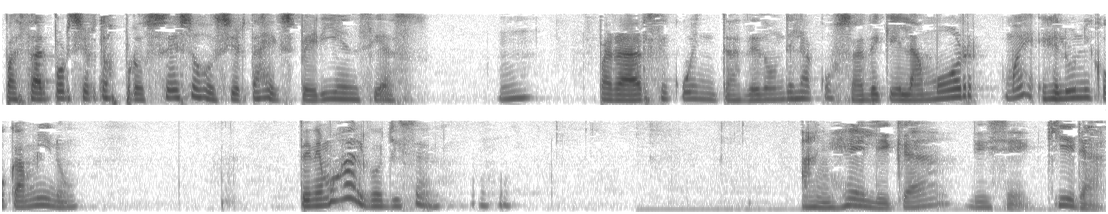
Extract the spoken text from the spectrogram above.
pasar por ciertos procesos o ciertas experiencias para darse cuenta de dónde es la cosa, de que el amor es? es el único camino. ¿Tenemos algo, Giselle? Angélica dice, Kira,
